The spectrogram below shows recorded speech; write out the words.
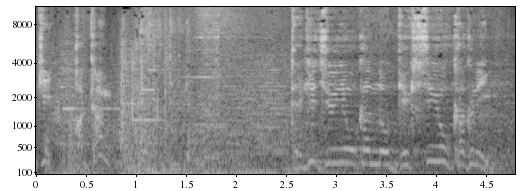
機発艦。敵巡洋艦の撃沈を確認。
